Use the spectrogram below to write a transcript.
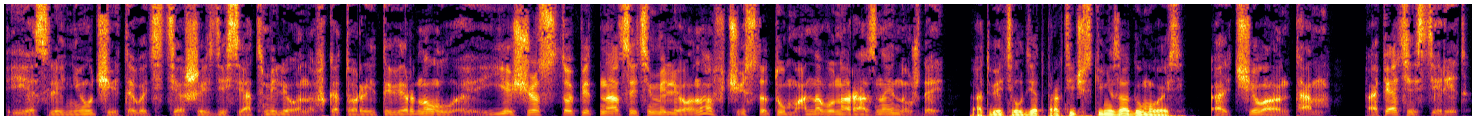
«Если не учитывать те 60 миллионов, которые ты вернул, еще 115 миллионов чисто Туманову на разные нужды», — ответил дед, практически не задумываясь. «Отчего он там? Опять истерит?»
